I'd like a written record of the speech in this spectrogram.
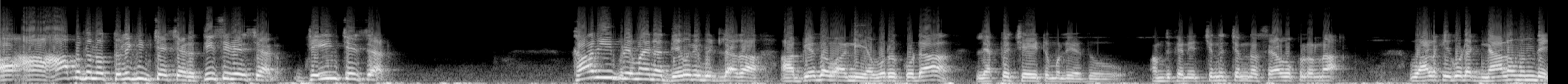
ఆ ఆపదను తొలగించేశాడు తీసివేశాడు జయించేశాడు. కానీ ప్రియమైన దేవుని బిడ్డారా ఆ భేదవాడిని ఎవరు కూడా లెక్క చేయటం లేదు. అందుకని చిన్న చిన్న సేవకులు ఉన్నారు వాళ్ళకి కూడా జ్ఞానం ఉంది.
